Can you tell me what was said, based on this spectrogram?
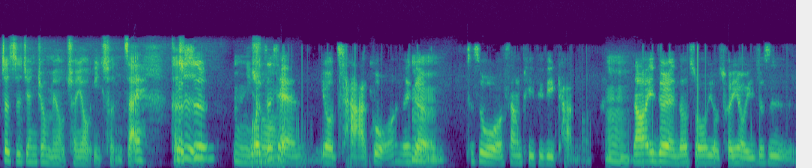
这之间就没有纯友谊存在。欸、可是，嗯，我之前有查过那个，嗯、就是我上 PTT 看嘛，嗯，然后一堆人都说有纯友谊就是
